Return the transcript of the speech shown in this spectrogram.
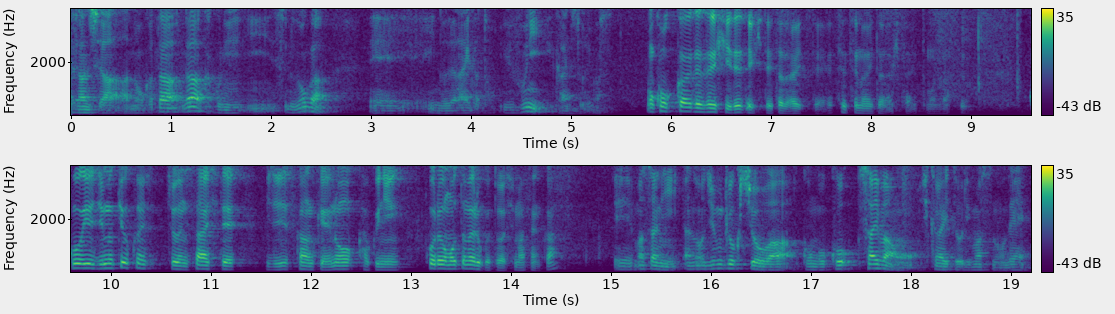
三者の方が確認するのが、えーいいのではないかというふうに感じております。国会でぜひ出てきていただいて説明いただきたいと思います。こういう事務局長に対して事実関係の確認、これを求めることはしませんか？えーまさにあの事務局長は今後裁判を控えておりますので、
